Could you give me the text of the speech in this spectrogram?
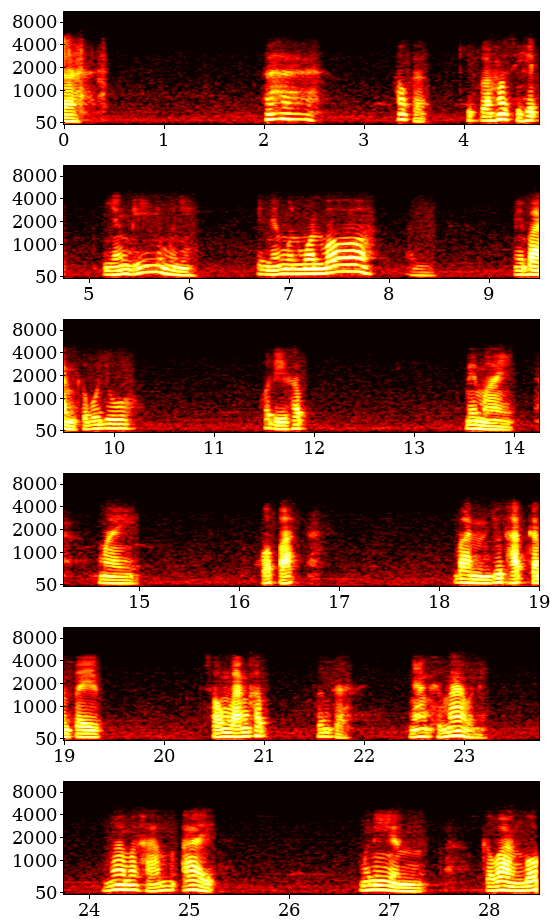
ก็อ่าเฮาก็คิดว่าเฮาสิเฮ็ดยังดีมื้อนี้เฮ็ดยังม่วนบ่แม่บ้านก็บ่อยู่พอดีครับแม่ใหม่ใหม่หัวปะบ้านยู่ทัดกันไปสองหลังครับ เพิ่นก็ย่างขึ้นมาบัดนี้ มามาถามไอ้มื้อนี้อันก็ว่างบ่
